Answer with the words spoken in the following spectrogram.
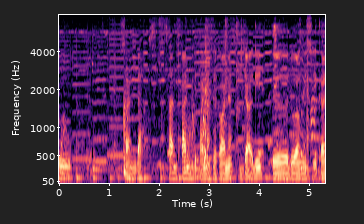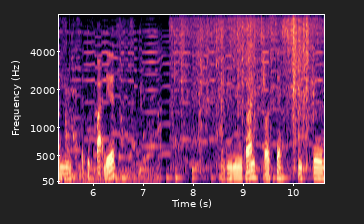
tu sandah santan dia panas ya kawan ya. Sekejap lagi kita doang isikan ketupat dia. Jadi ni kawan proses kita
